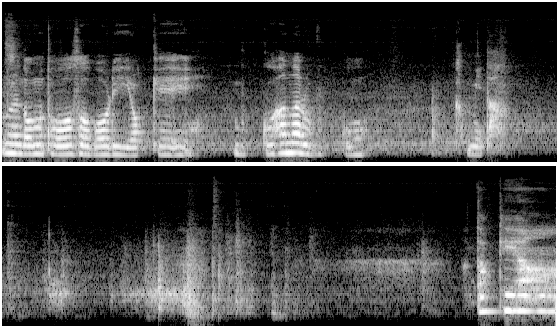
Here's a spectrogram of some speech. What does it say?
오늘 너무 더워서 머리 이렇게 묶고 하나로 묶고 갑니다. 어떡해요.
